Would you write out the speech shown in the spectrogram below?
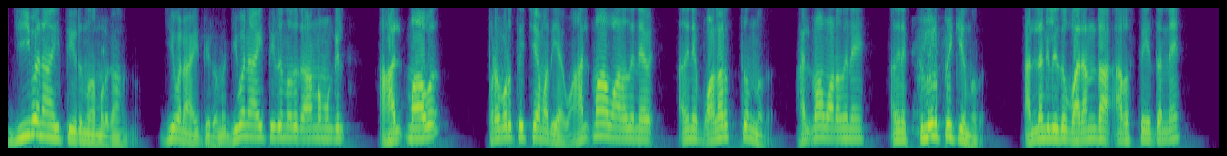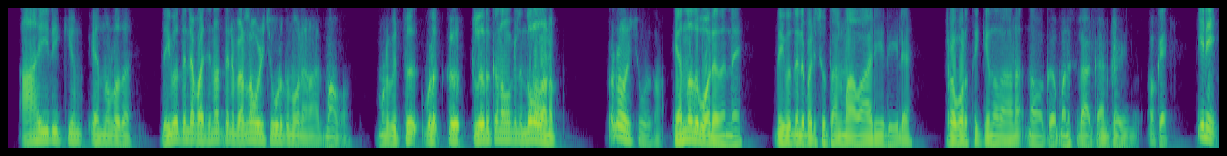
ജീവനായി തീരുന്നത് നമ്മൾ കാണുന്നു. ജീവനായി തീരുന്നു ജീവനായി തീരുന്നത് കാണണമെങ്കിൽ ആത്മാവ് പ്രവർത്തിച്ചേ മതിയാകും ആത്മാവാണ് അതിനെ അതിനെ വളർത്തുന്നത്. ആത്മാവാണ് അതിനെ അതിനെ കിളിർപ്പിക്കുന്നത്. അല്ലെങ്കിൽ ഇത് വരണ്ട അവസ്ഥയിൽ തന്നെ ആയിരിക്കും എന്നുള്ളത് ദൈവത്തിന്റെ വചനത്തിന് വെള്ളം ഒഴിച്ചു കൊടുക്കുന്ന പോലെയാണ് ആത്മാവ്. നമ്മൾ വിത്ത് കിളിർക്കണമെങ്കിൽ എന്തോ വേണം വെള്ളം ഒഴിച്ചു കൊടുക്കണം. എന്നതുപോലെ തന്നെ ദൈവത്തിന്റെ പരിശുദ്ധാത്മാവ് ആ രീതിയിൽ പ്രവർത്തിക്കുന്നതാണ് നമുക്ക് മനസ്സിലാക്കാൻ കഴിയുന്നത്. ഓക്കെ ഇനി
